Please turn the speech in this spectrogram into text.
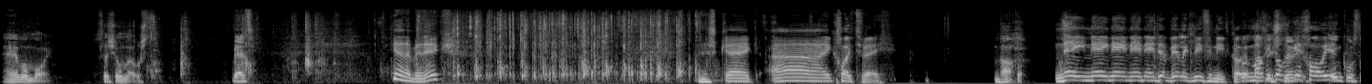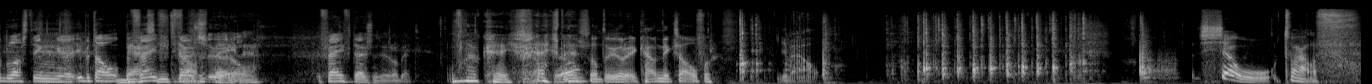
Helemaal mooi. Station Oost. Bert. Ja, daar ben ik. Eens kijk. Ah, ik gooi twee. Ach. Nee, nee, nee, nee, nee, dat wil ik liever niet. Mag Wat ik nog een keer gooien? Inkomstenbelasting, uh, u betaalt Bert, niet 5000 euro. valspelen. 5000 euro, Bert. Oké, 5000 euro. Ik hou niks over. Jawel. Zo, 12.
